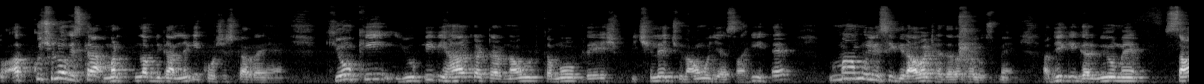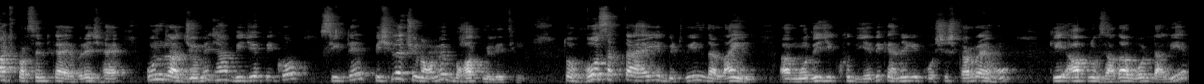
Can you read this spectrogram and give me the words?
तो अब कुछ लोग इसका मतलब निकालने की कोशिश कर रहे हैं। क्योंकि यूपी बिहार का टर्नआउट कमो बेश पिछले चुनावों जैसा ही है, मामूली सी गिरावट है दरअसल उसमें। अभी की गर्मियों में 60 परसेंट का एवरेज है, उन राज्यों में जहाँ बीजेपी को सीटें पिछले चुनाव में बहुत मिली थी। तो हो सकता है ये between the line Modi ji खुद ये भी कहने की कोशिश कर रहे हों कि आप लोग ज़्यादा वोट डालिए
